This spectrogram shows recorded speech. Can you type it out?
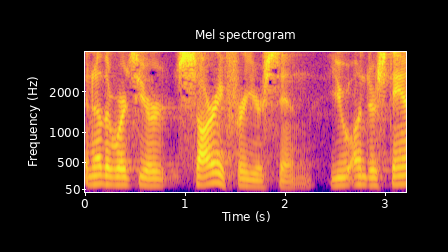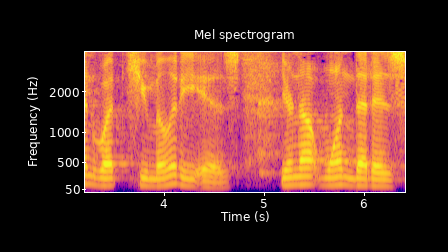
In other words, you're sorry for your sin. You understand what humility is. You're not one that is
